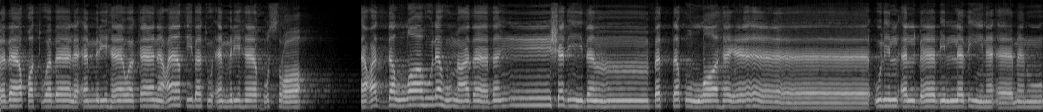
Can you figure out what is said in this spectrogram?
فَذَاقَتْ وَبَالَ أَمْرِهَا وَكَانَ عَاقِبَةُ أَمْرِهَا خُسْرًا. أَعَدَّ اللَّهُ لَهُمْ عَذَابًا شَدِيدًا. فَاتَّقُوا اللَّهَ يَا أُولِي الْأَلْبَابِ الَّذِينَ آمَنُوا.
